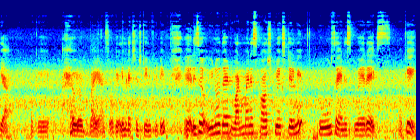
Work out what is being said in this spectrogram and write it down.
Yeah. Okay. I wrote by answer. Okay. Limit extends to infinity. Listen you know that 1 minus cos 2x tell me 2 sin square x. Okay.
